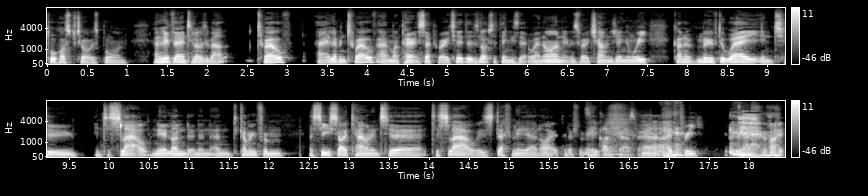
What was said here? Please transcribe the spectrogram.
Poole Hospital. I was born and lived there until I was about 12, uh, 11, 12, and my parents separated. There's lots of things that went on. It was very challenging, and we kind of moved away into into Slough near London, and, and coming from a seaside town into to Slough was definitely an eye opener for me. Contrast, right? Uh, I had three. yeah, right.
